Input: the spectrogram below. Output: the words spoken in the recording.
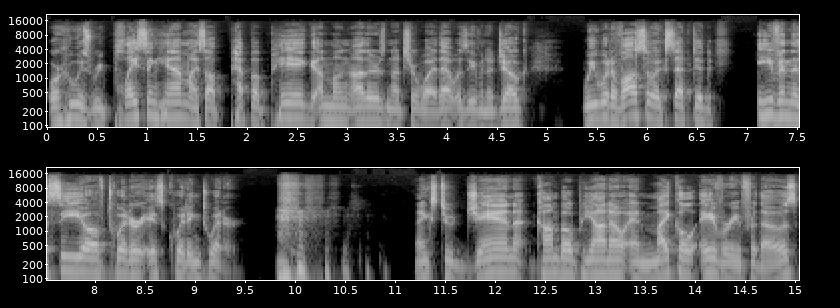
or who is replacing him. I saw Peppa Pig, among others. Not sure why that was even a joke. We would have also accepted even the CEO of Twitter is quitting Twitter. Thanks to Jan Combo Piano and Michael Avery for those.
